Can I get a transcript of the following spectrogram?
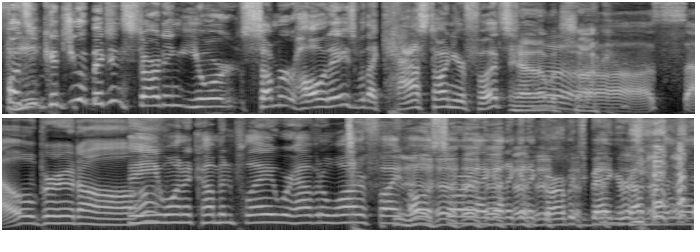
Fuzzy, could you imagine starting your summer holidays with a cast on your foot? Yeah, that would suck. Oh, so brutal. Hey, you want to come and play? We're having a water fight. Oh, sorry, I got to get a garbage bag around my leg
